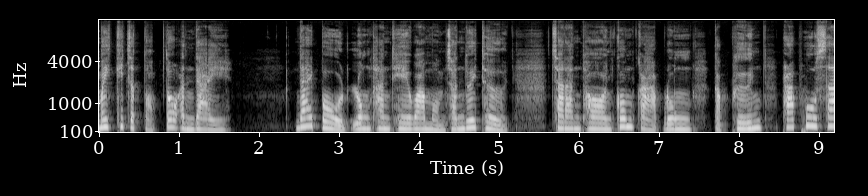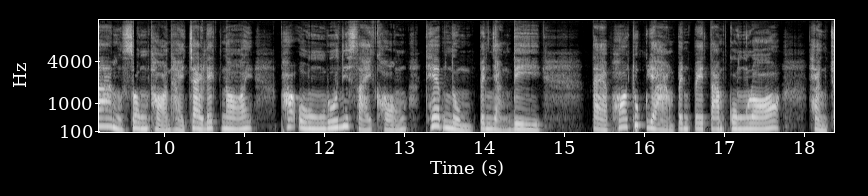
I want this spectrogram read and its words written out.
ไม่คิดจะตอบโต้อันใด ได้โปรดลงทันเทวาหม่อมฉันด้วยเถิด ชรันทรก้มกราบลงกับพื้น พระผู้สร้างทรงถอนหายใจเล็กน้อย พระองค์รู้นิสัยของเทพหนุ่มเป็นอย่างดี แต่พราะทุกอย่างเป็นไปตามกงล้อ แห่งโช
